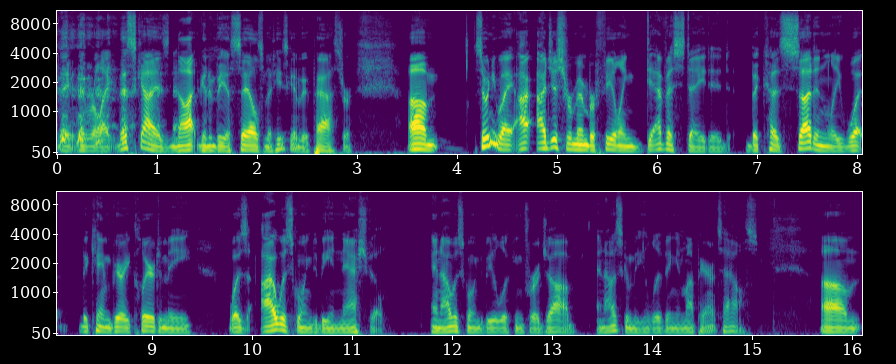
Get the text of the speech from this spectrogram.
They, they were like, this guy is not going to be a salesman. He's going to be a pastor. Um, so anyway, I, I just remember feeling devastated because suddenly what became very clear to me was I was going to be in Nashville and I was going to be looking for a job and I was going to be living in my parents' house. Um,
